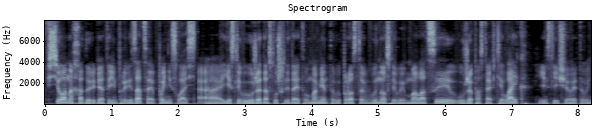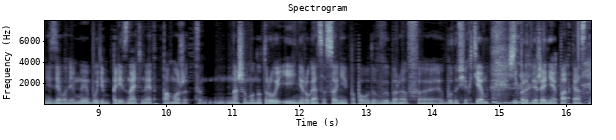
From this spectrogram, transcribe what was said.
Все на ходу, ребята, импровизация понеслась. А если вы уже дослушали до этого момента, вы просто выносливые молодцы, уже поставьте лайк, если еще этого не сделали. Мы будем признательны, это поможет нашему нутру и не ругаться Соней по поводу выборов э, будущих тем и продвижения подкаста.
